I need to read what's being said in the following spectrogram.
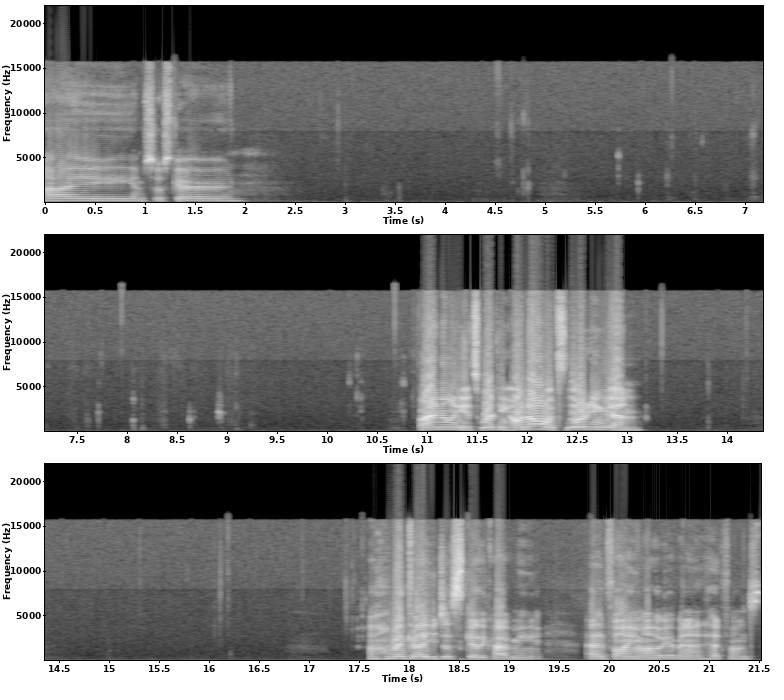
I am so scared. Finally, it's working. Oh no, it's loading again. Oh my god, you just scared the crap of me. I had volume all the way up and I had headphones.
